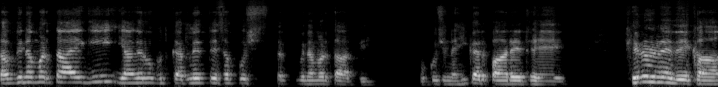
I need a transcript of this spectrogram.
तब विनम्रता आएगी या अगर वो खुद कर लेते सब कुछ, तब विनम्रता आती। वो कुछ नहीं कर पा रहे थे। फिर उन्होंने देखा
